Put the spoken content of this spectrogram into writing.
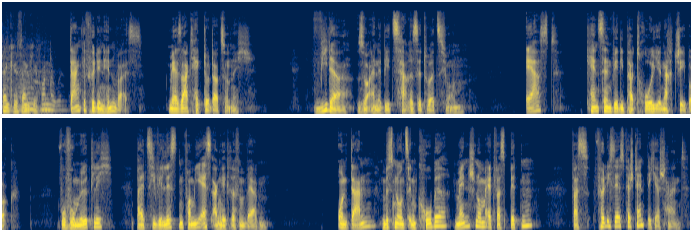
Thank you, thank you. Danke für den Hinweis. Mehr sagt Hector dazu nicht. Wieder so eine bizarre Situation. Erst canceln wir die Patrouille nach Djebok, wo womöglich bald Zivilisten vom IS angegriffen werden. Und dann müssen uns in Kobe Menschen um etwas bitten, was völlig selbstverständlich erscheint.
